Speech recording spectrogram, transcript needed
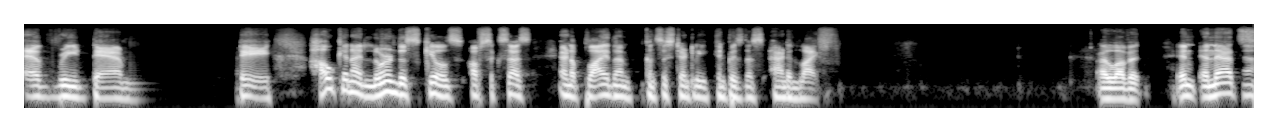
every damn day how can i learn the skills of success and apply them consistently in business and in life i love it and and that's yeah.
